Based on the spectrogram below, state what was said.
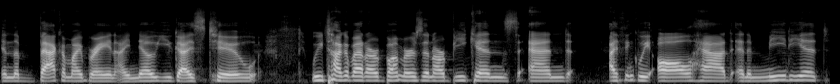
in the back of my brain. I know you guys too. We talk about our bummers and our beacons, and I think we all had an immediate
